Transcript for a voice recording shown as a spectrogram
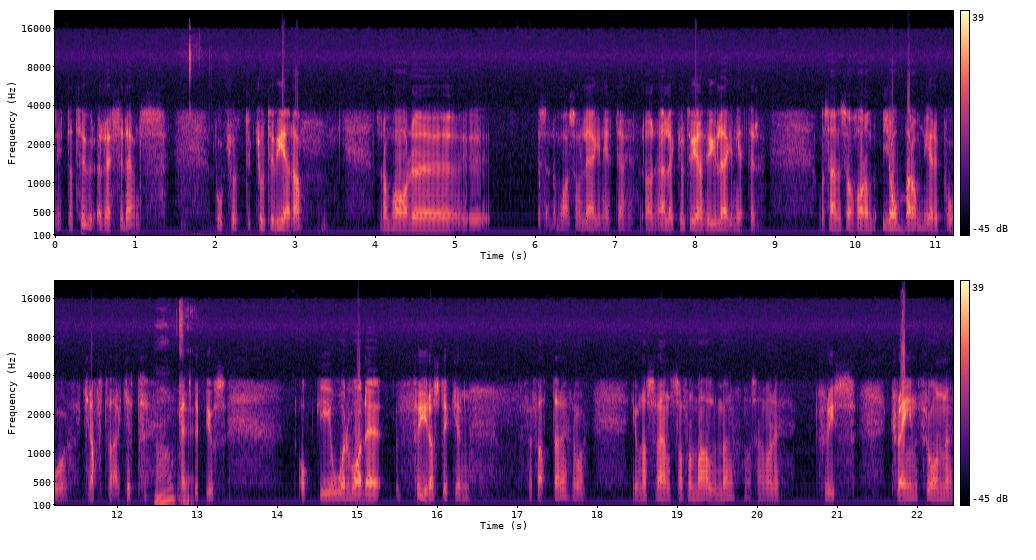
litteraturresidens på Kult, Kultivera. Så de har, eh, de har som lägenheter, eller Kultivera hyr lägenheter. Och sen så har de, jobbar de nere på kraftverket Ja, okej. Och i år var det fyra stycken författare. Det var Jonas Svensson från Malmö och sen var det Chris Crane från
